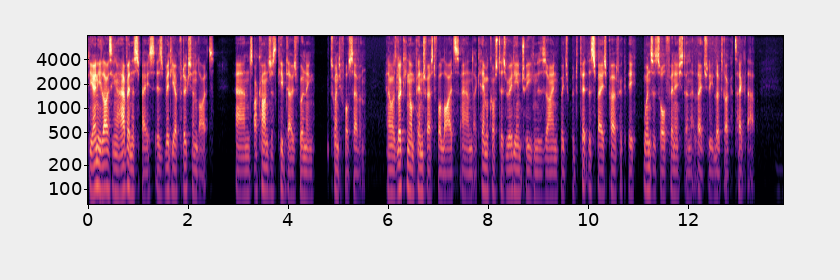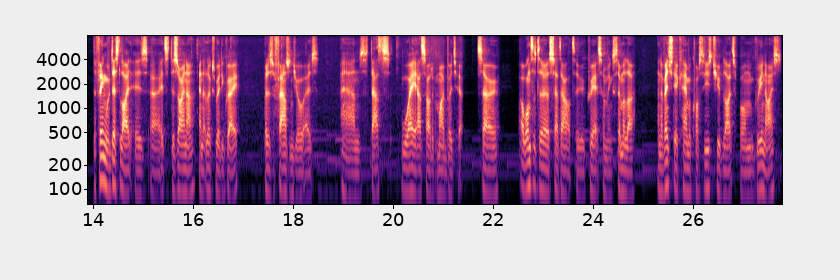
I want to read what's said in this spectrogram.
The only lighting I have in the space is video production lights, and I can't just keep those running 24-7. And I was looking on Pinterest for lights, and I came across this really intriguing design which would fit the space perfectly once it's all finished and it actually looks like a tech lab. The thing with this light is uh, it's designer and it looks really great, but it's a thousand euros, and that's way outside of my budget. So I wanted to set out to create something similar and eventually I came across these tube lights from Green Ice,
